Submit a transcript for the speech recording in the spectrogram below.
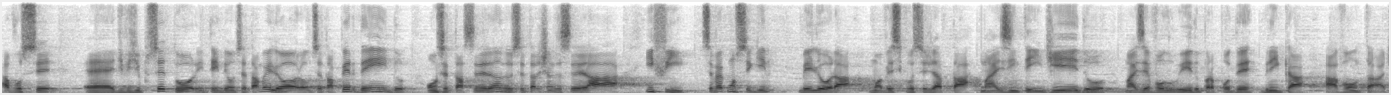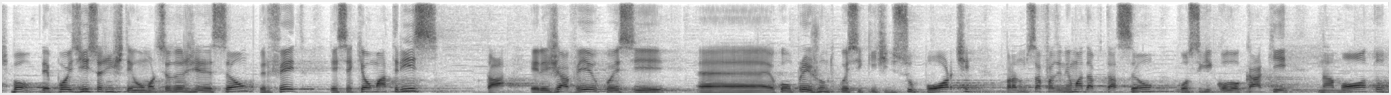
a você é, dividir por setor, entender onde você está melhor, onde você está perdendo, onde você está acelerando, onde você está deixando de acelerar, enfim, você vai conseguir melhorar uma vez que você já está mais entendido, mais evoluído para poder brincar à vontade. Bom, depois disso a gente tem um amortecedor de direção, perfeito? Esse aqui é o matriz, tá? Ele já veio com esse é, eu comprei junto com esse kit de suporte para não precisar fazer nenhuma adaptação, consegui colocar aqui na moto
